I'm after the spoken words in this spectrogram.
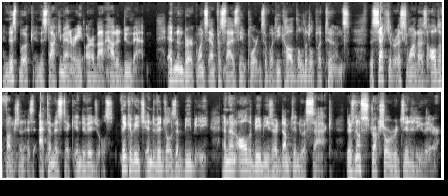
And this book and this documentary are about how to do that. Edmund Burke once emphasized the importance of what he called the little platoons. The secularists want us all to function as atomistic individuals. Think of each individual as a BB, and then all the BBs are dumped into a sack. There's no structural rigidity there.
